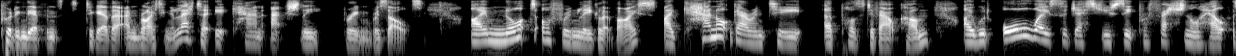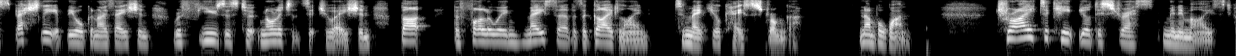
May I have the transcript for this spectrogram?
putting the evidence together and writing a letter, it can actually bring results. I'm not offering legal advice. I cannot guarantee a positive outcome. I would always suggest you seek professional help, especially if the organization refuses to acknowledge the situation. But the following may serve as a guideline to make your case stronger. Number one, try to keep your distress minimized.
